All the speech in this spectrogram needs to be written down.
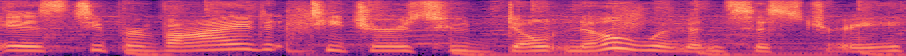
is to provide teachers who don't know women's history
